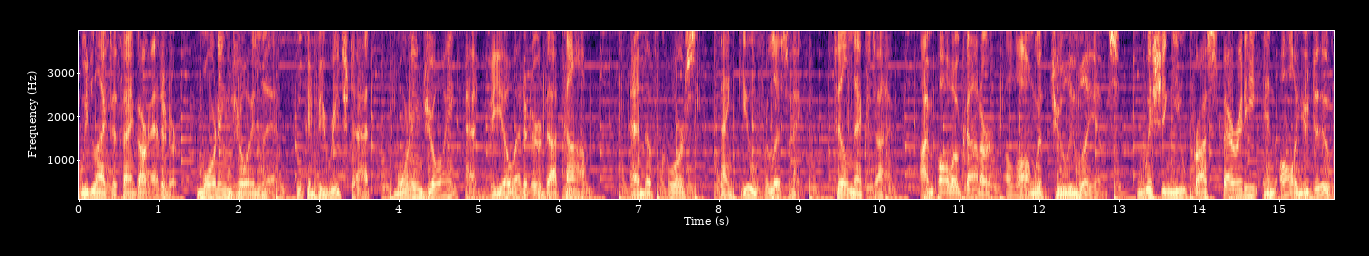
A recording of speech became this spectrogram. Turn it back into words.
We'd like to thank our editor, Morning Joy Lynn, who can be reached at morningjoy at voeditor.com. And of course, thank you for listening. Till next time, I'm Paul O'Connor, along with Julie Williams, wishing you prosperity in all you do.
